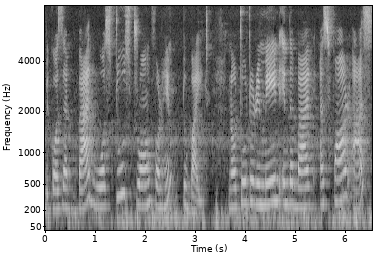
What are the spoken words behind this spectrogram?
Because that bag was too strong for him to bite. Now Toto remained in the bag as far as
